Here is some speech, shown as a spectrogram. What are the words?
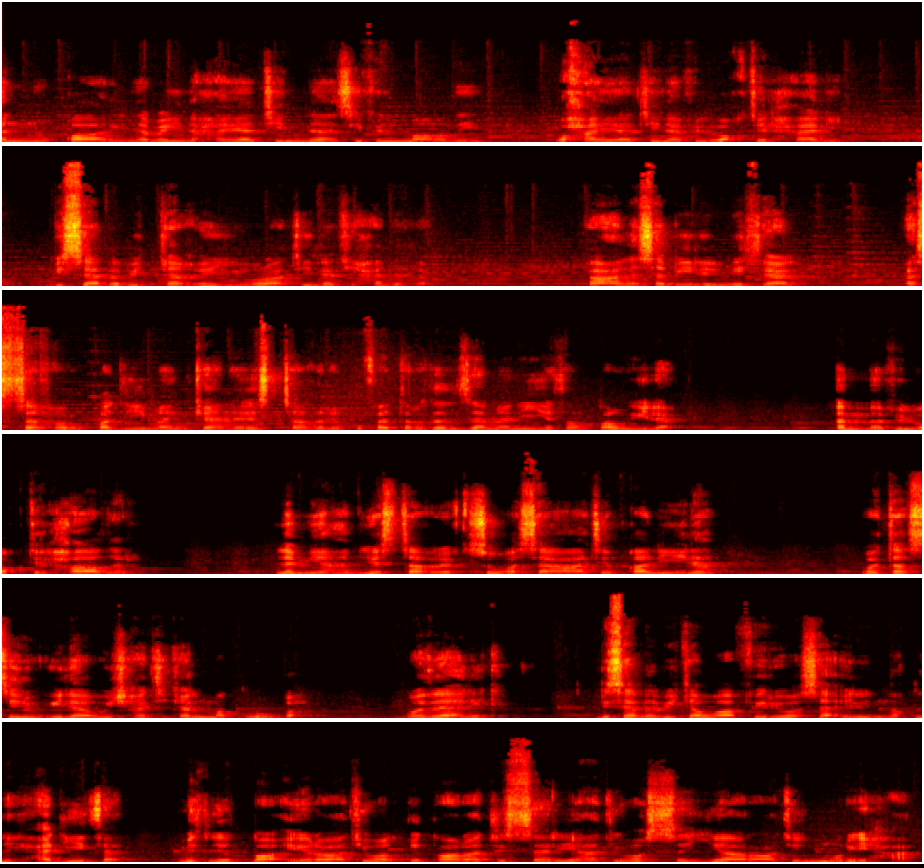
أن نقارن بين حياة الناس في الماضي وحياتنا في الوقت الحالي بسبب التغيرات التي حدثت. فعلى سبيل المثال السفر قديما كان يستغرق فترة زمنية طويلة. أما في الوقت الحاضر لم يعد يستغرق سوى ساعات قليلة وتصل إلى وجهتك المطلوبة وذلك بسبب توافر وسائل النقل الحديثة مثل الطائرات والقطارات السريعة والسيارات المريحة.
